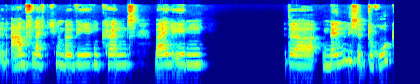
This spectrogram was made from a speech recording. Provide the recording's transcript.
den Arm vielleicht nicht mehr bewegen könnt, weil eben der männliche Druck,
